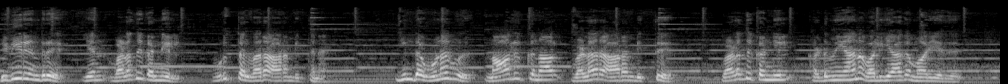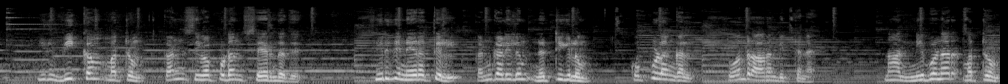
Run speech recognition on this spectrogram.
திடீரென்று என் வலது கண்ணில் உறுத்தல் வர ஆரம்பித்தன. இந்த உணர்வு நாளுக்கு நாள் வளர ஆரம்பித்து வலது கண்ணில் கடுமையான வலியாக மாறியது. இது வீக்கம் மற்றும் கண் சிவப்புடன் சேர்ந்தது. சிறிது நேரத்தில் கண்களிலும் நெற்றியிலும் கொப்புளங்கள் தோன்ற ஆரம்பித்தன. நான் நிபுணர் மற்றும்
